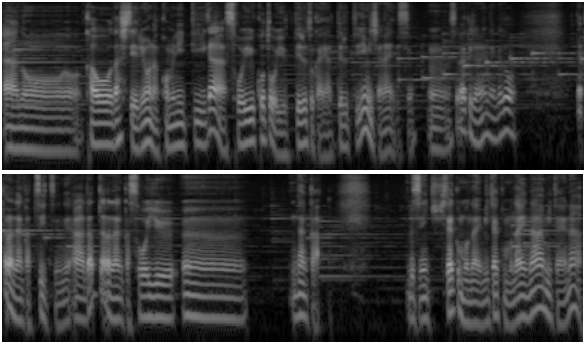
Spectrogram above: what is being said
あのー、顔を出しているようなコミュニティがそういうことを言ってるとかやってるっていう意味じゃないですよ、うん、そういうわけじゃないんだけどだからなんかついついねあだったらなんかそういううんなんか別に聞きたくもない見たくもないなみたいな、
